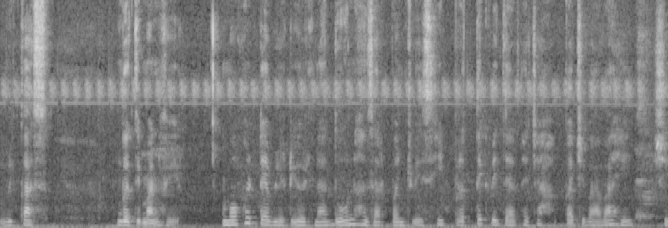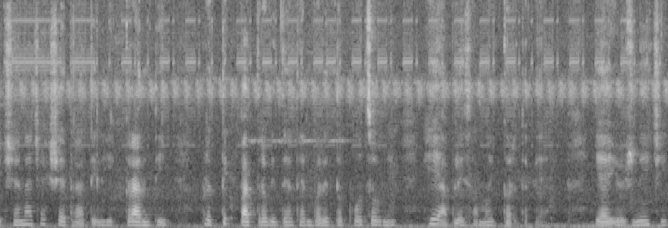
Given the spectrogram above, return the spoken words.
विकास गतिमान होईल. मोफत टॅबलेट योजना दोन हजार पंचवीस ही प्रत्येक विद्यार्थ्याच्या हक्काची बाब आहे. शिक्षणाच्या क्षेत्रातील ही क्रांती प्रत्येक पात्र विद्यार्थ्यांपर्यंत पोहोचवणे हे आपले सामूहिक कर्तव्य आहे. या योजनेची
